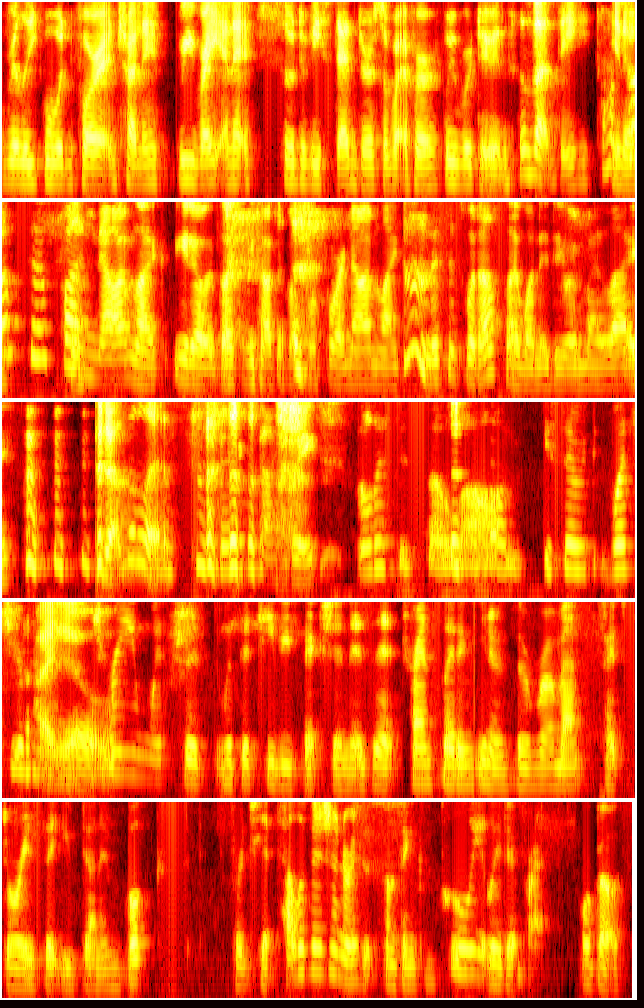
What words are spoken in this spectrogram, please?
really going for it and trying to rewrite an episode of EastEnders or whatever we were doing that day. That you know. sounds so fun. now I'm like, you know, like we talked about before, now I'm like, hmm, this is what else I want to do in my life. Put it on the list. exactly. The list is so long. So what's your kind of dream with the with the TV fiction? Is it translating, you know, the romance type stories that you've done in books for t- television or is it something completely different or both?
